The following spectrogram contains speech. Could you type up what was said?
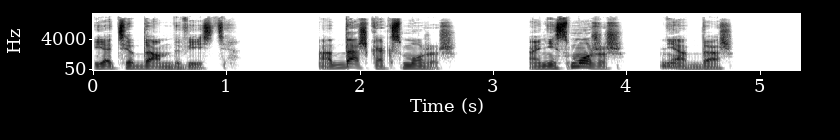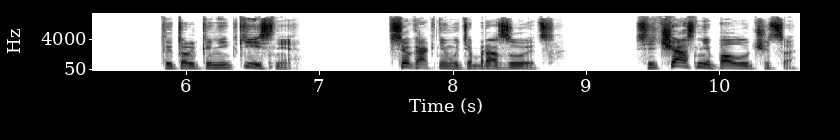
я тебе дам 200. Отдашь, как сможешь. А не сможешь — не отдашь. Ты только не кисни. Все как-нибудь образуется. Сейчас не получится.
